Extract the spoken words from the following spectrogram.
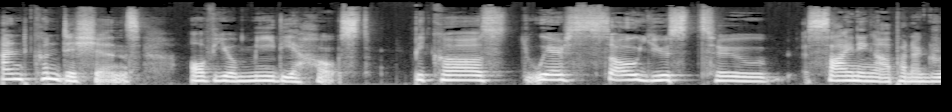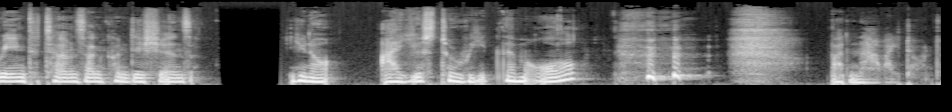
and conditions of your media host because we're so used to signing up and agreeing to terms and conditions. You know, I used to read them all, but now I don't.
